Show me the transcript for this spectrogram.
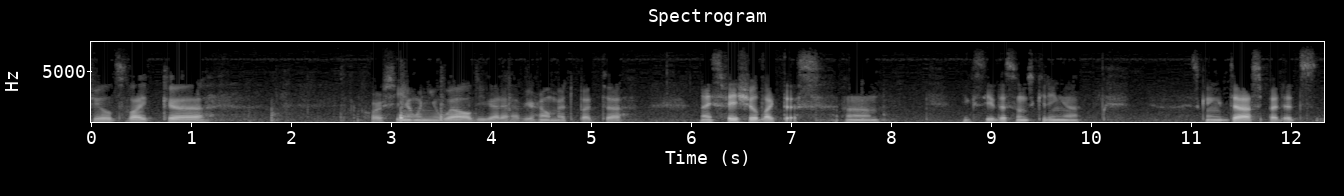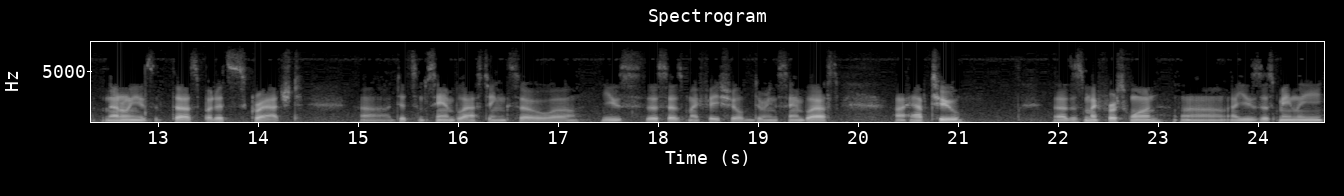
shields like, uh, of course, you know, when you weld, you gotta have your helmet, but uh, nice face shield like this. Um, you can see this one's getting a, it's getting dust, but it's not only is it dust, but it's scratched. Uh, did some sandblasting, so uh, use this as my face shield during the sandblast. I have two. Uh, this is my first one. Uh, I use this mainly,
